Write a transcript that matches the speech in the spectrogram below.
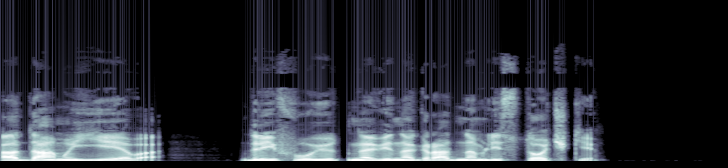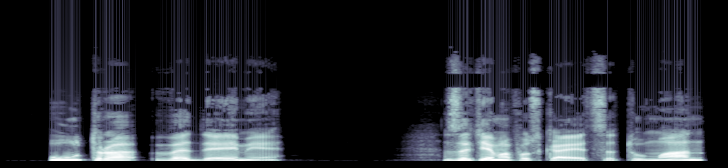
Адам и Ева, дрейфуют на виноградном листочке. Утро в Эдеме. Затем опускается туман.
